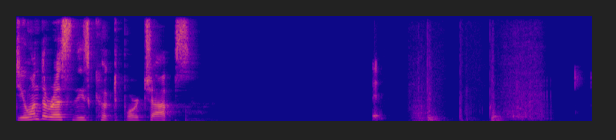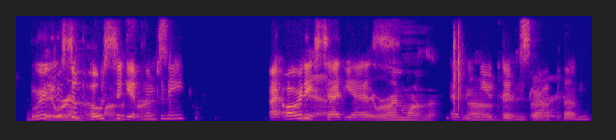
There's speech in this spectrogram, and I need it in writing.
Do you want the rest of these cooked pork chops? Weren't They you were supposed of to the give them to me? I already Yeah, said yes. They were in one of the. and then Oh, you okay, didn't sorry. drop them.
